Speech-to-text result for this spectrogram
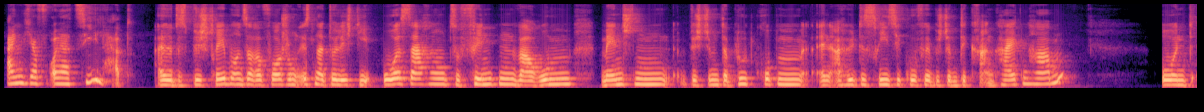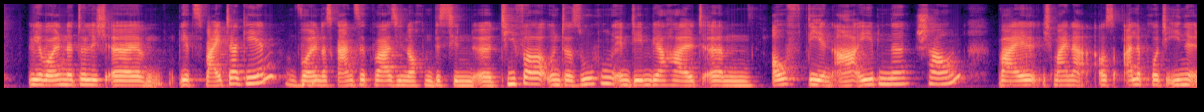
eigentlich auf euer Ziel hat. Also das Bestreben unserer Forschung ist natürlich, die Ursachen zu finden, warum Menschen bestimmter Blutgruppen ein erhöhtes Risiko für bestimmte Krankheiten haben. Und wir wollen natürlich äh, jetzt weitergehen und wollen mhm. das Ganze quasi noch ein bisschen äh, tiefer untersuchen, indem wir halt ähm, auf DNA-Ebene schauen, weil ich meine, aus alle Proteine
